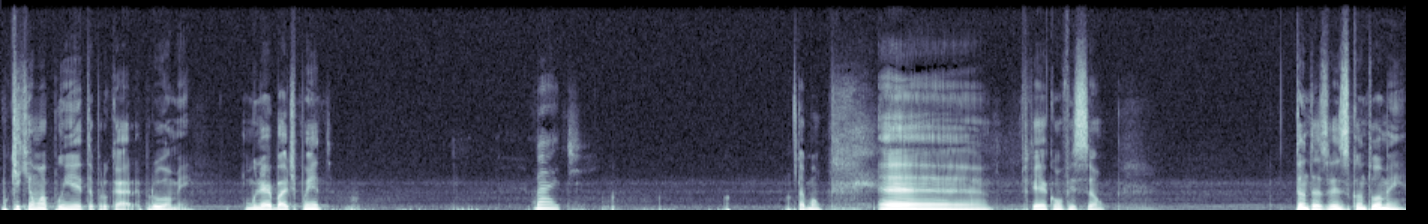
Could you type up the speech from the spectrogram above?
O que, que é uma punheta pro cara, pro homem? Mulher bate punheta? Bate. Tá bom. É... Fica aí a confissão. Tantas vezes quanto homem?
